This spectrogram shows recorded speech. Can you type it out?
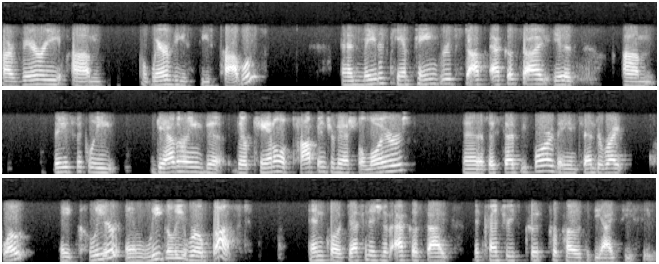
are very um, aware of these, these problems. And Mehta's campaign group, Stop Ecocide, is um, basically gathering the, their panel of top international lawyers. And as I said before, they intend to write, quote, a clear and legally robust, end quote, definition of ecocide that countries could propose at the ICC.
